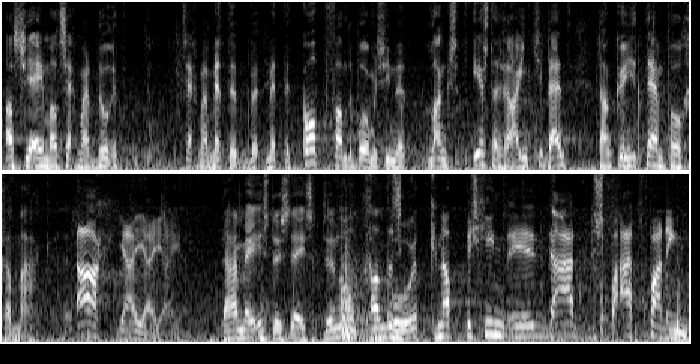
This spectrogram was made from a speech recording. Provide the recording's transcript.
als je eenmaal zeg maar, door het, zeg maar, met, de, met de kop van de boormachine langs het eerste randje bent, dan kun je tempo gaan maken. Ach, ja, ja, ja, ja. Daarmee is dus deze tunnel Anders geboord. knapt misschien eh, daar de spa- aardspanning.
